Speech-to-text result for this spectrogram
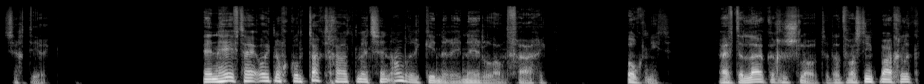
zegt Dirk. En heeft hij ooit nog contact gehad met zijn andere kinderen in Nederland, vraag ik. Ook niet. Hij heeft de luiken gesloten, dat was niet makkelijk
